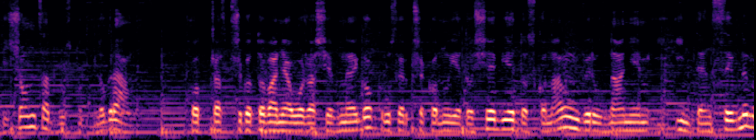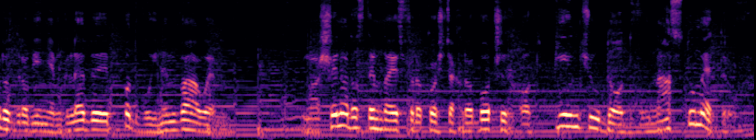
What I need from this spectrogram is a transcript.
1200 kg. Podczas przygotowania łoża siewnego Cruiser przekonuje do siebie doskonałym wyrównaniem i intensywnym rozdrobieniem gleby podwójnym wałem. Maszyna dostępna jest w szerokościach roboczych od 5 do 12 metrów.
